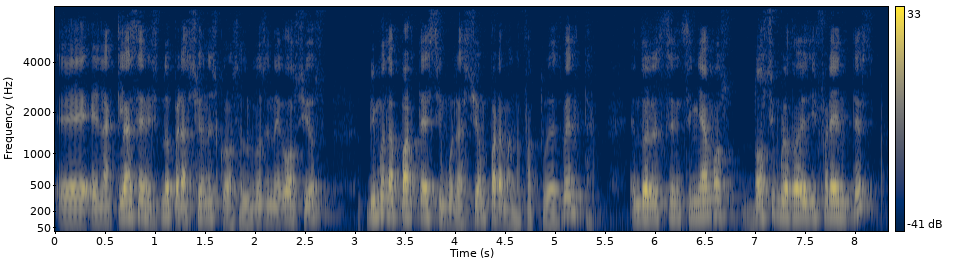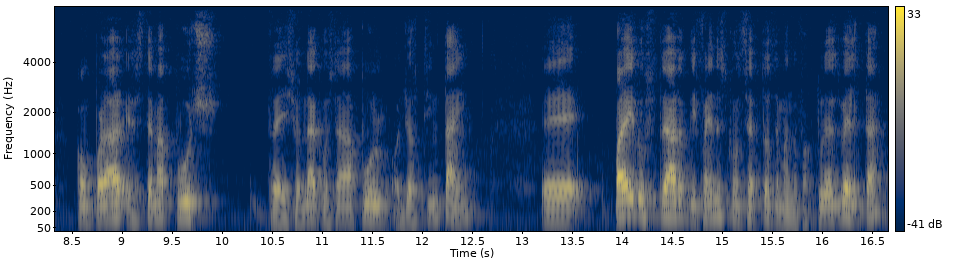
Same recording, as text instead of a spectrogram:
eh, en la clase de de operaciones con los alumnos de negocios, vimos la parte de simulación para manufactura esbelta, en donde les enseñamos dos simuladores diferentes, comparar el sistema push tradicional con el sistema pull o just in time, eh, para ilustrar diferentes conceptos de manufactura esbelta,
